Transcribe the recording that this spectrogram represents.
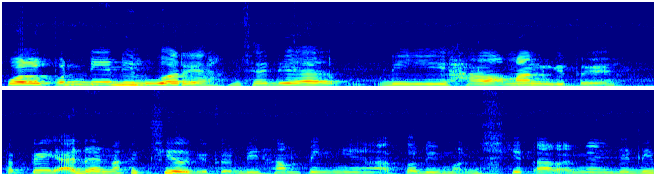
walaupun dia di luar ya misalnya dia di halaman gitu ya tapi ada anak kecil gitu di sampingnya atau di, di sekitarannya. Jadi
